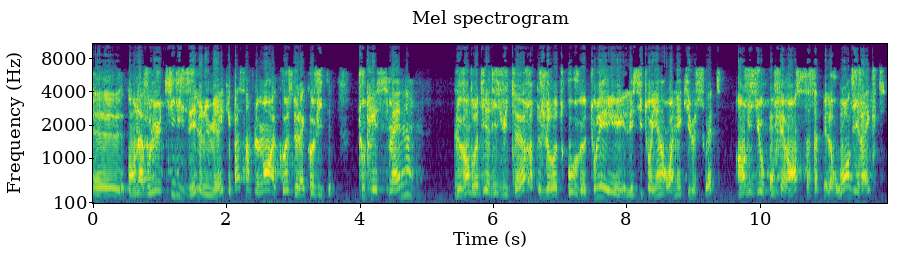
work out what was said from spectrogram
euh, on a voulu utiliser le numérique et pas simplement à cause de la Covid. Toutes les semaines, le vendredi à 18h, je retrouve tous les, les citoyens rouennais qui le souhaitent en visioconférence, ça s'appelle Rouen Direct,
